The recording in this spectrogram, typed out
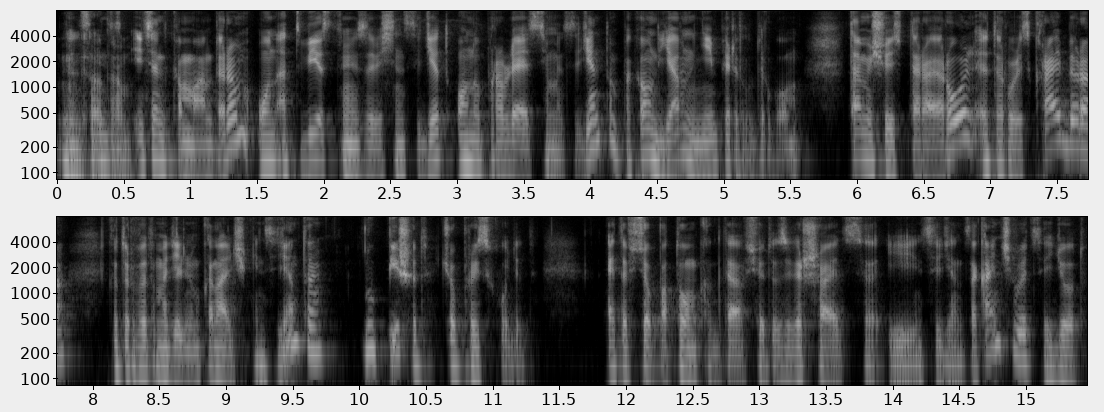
инцидент-командером, он ответственный за весь инцидент, он управляет всем инцидентом, пока он явно не передал другому. Там еще есть вторая роль, это роль скрайбера, который в этом отдельном каналчике инцидента ну, пишет, что происходит. Это все потом, когда все это завершается и инцидент заканчивается, идет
